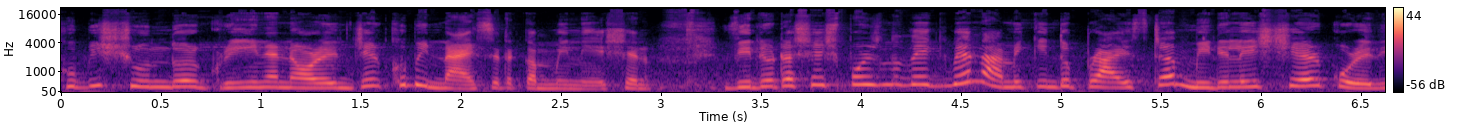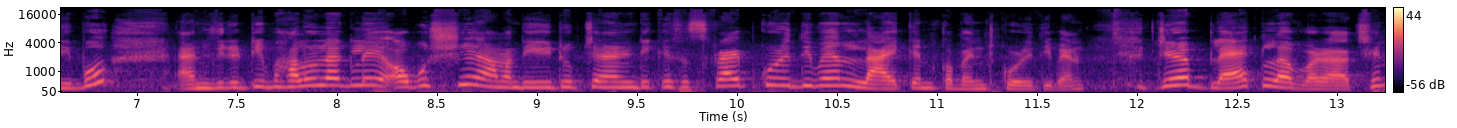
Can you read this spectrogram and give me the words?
খুবই সুন্দর গ্রিন অ্যান্ড অরেঞ্জের খুবই নাইস একটা কম্বিনেশন ভিডিওটা শেষ পর্যন্ত দেখবেন, আমি কিন্তু প্রাইসটা মিডলে শেয়ার করে দিব। অ্যান্ড ভিডিওটি ভালো লাগলে অবশ্যই আমাদের ইউটিউব চ্যানেলটিকে সাবস্ক্রাইব করে দিবেন লাইক অ্যান্ড কমেন্ট করে দিবেন। যারা ব্ল্যাক লাভার আছেন,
